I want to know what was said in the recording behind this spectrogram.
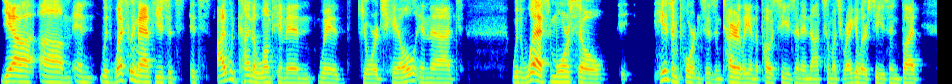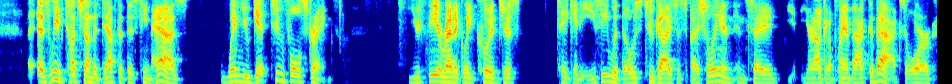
Yeah, um, and with Wesley Matthews, it's it's I would kind of lump him in with George Hill in that with Wes more so his importance is entirely in the postseason and not so much regular season. But as we've touched on the depth that this team has, when you get to full strength, you theoretically could just take it easy with those two guys, especially, and, and say you're not going to play them back to backs, or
